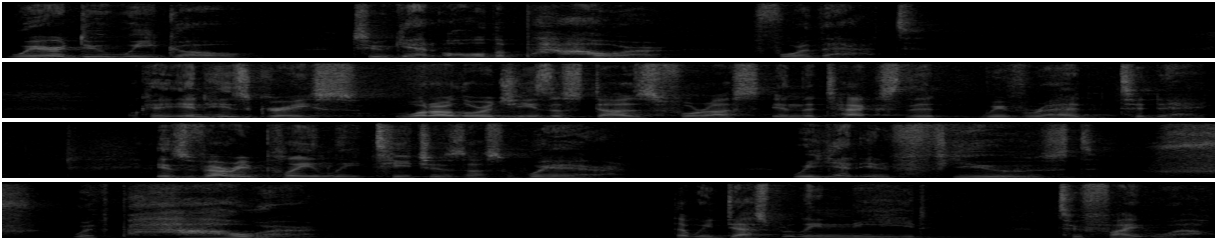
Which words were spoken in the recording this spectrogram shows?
Where do we go to get all the power for that? Okay, in his grace, what our Lord Jesus does for us in the text that we've read today is very plainly teaches us where we get infused with power that we desperately need to fight well.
